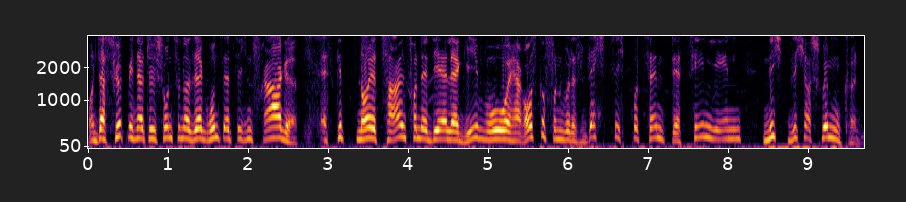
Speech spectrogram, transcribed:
und das führt mich natürlich schon zu einer sehr grundsätzlichen Frage. Es gibt neue Zahlen von der DLRG, wo herausgefunden wurde, dass 60 Prozent der Zehnjährigen nicht sicher schwimmen können.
